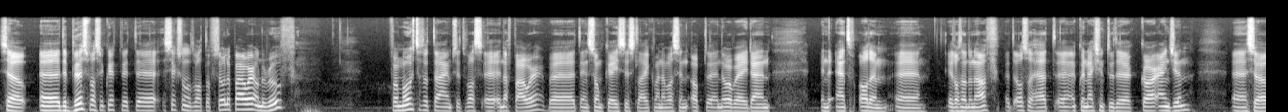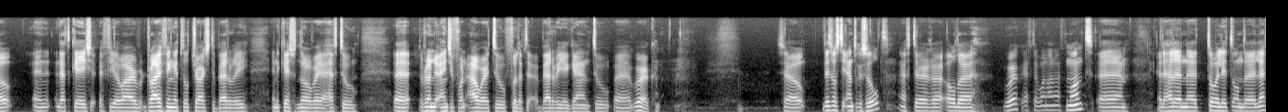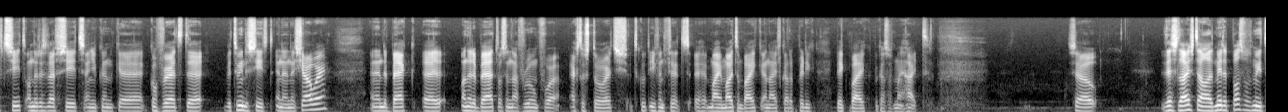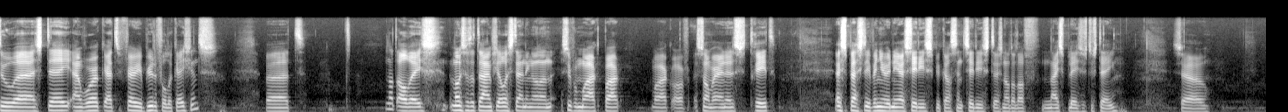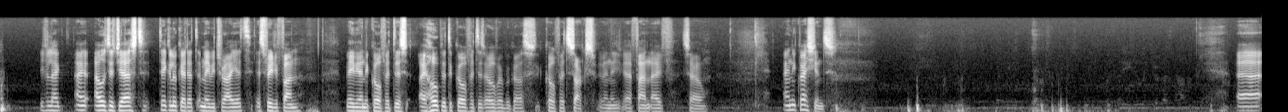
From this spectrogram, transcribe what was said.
So uh, the bus was equipped with uh, 600 watt of solar power on the roof. For most of the times it was uh, enough power, but in some cases, like when I was in up to Norway, then in the end of autumn, uh, it was not enough. It also had uh, a connection to the car engine. Uh, so in that case, if you are driving, it will charge the battery. In the case of Norway, I have to uh, run the engine for an hour to fill up the battery again to uh, work. So this was the end result after uh, all the work, after one and a half months. Um, it had a uh, toilet on the left seat, under the left seat, and you can uh, convert the between the seats and then the shower. And in the back, uh, under the bed was enough room for extra storage. It could even fit uh, my mountain bike, and I've got a pretty big bike because of my height. So this lifestyle has made it possible for me to uh, stay and work at very beautiful locations, but not always. Most of the time, you're always standing on a supermarket park, park or somewhere in the street, especially when you're near cities, because in cities there's not a lot of nice places to stay. So if you like, I, I would suggest take a look at it and maybe try it. It's really fun. Maybe when the COVID is, I hope that the COVID is over because COVID sucks when you have van life. So, any questions? Uh,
